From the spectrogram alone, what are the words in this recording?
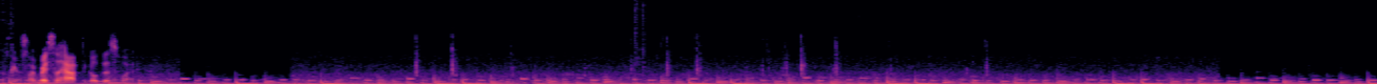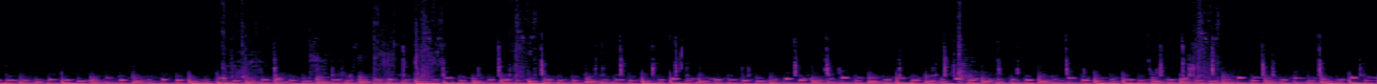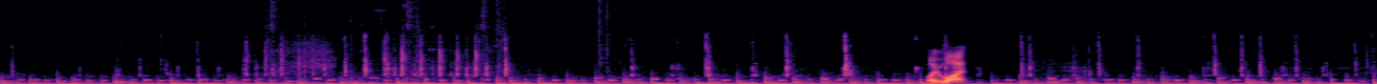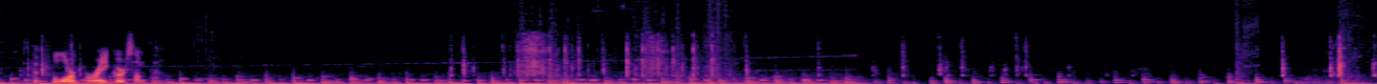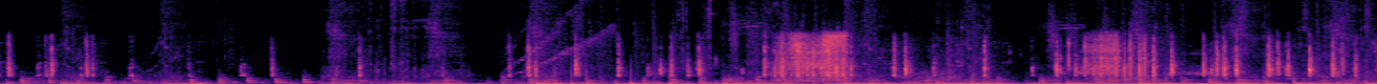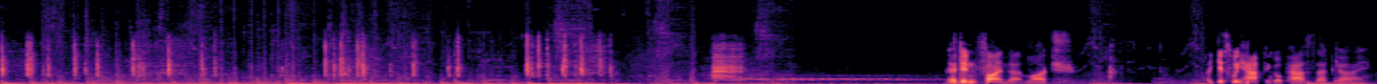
Okay, so I basically have to go this way. Floor break or something? I didn't find that much. I guess we have to go past that guy.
